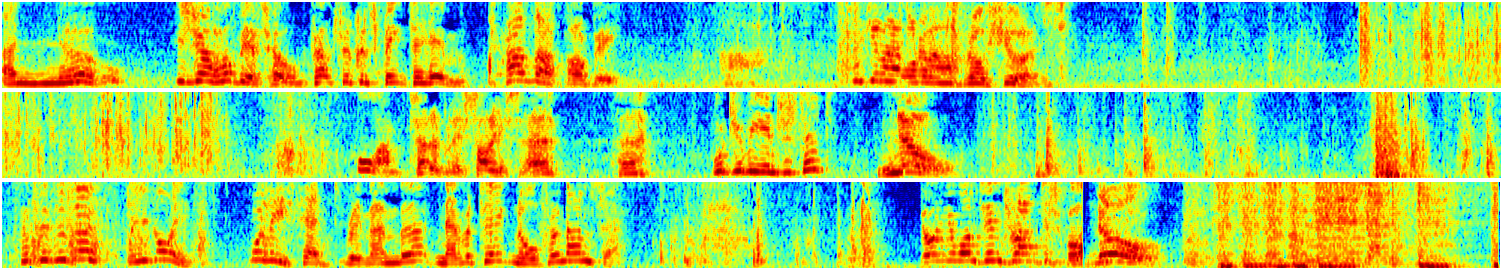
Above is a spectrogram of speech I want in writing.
And no. Is your hobby at home? Perhaps we could speak to him. Have a hobby. Ah. Would you like one of our brochures? Oh, I'm terribly sorry, sir. Uh, would you be interested? No. Where are you going? Well, he said... Remember, never take no for an answer. Don't you want interactive? No.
